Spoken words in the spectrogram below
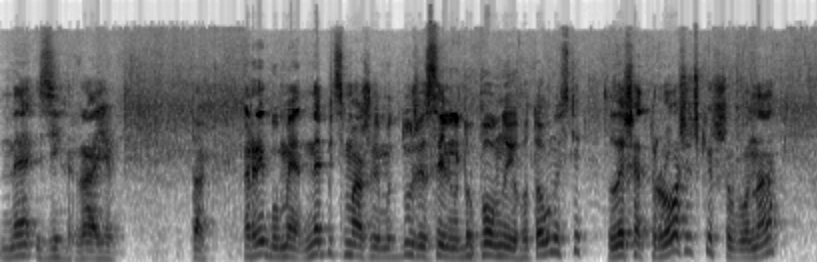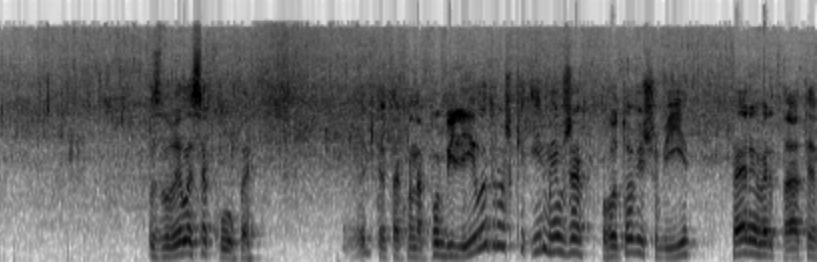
не зіграє. Так, рибу ми не підсмажуємо дуже сильно до повної готовності, лише трошечки, щоб вона зловилася купи. Бачите, так вона побіліла трошки, і ми вже готові, щоб її перевертати.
